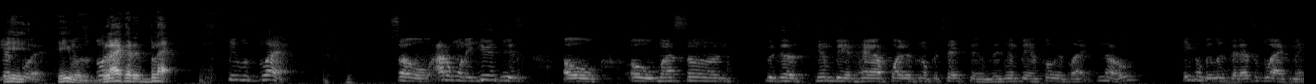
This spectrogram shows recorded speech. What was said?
guess He, what? he was blacker than black. He was black. So I don't want to hear this. Oh, oh, my son, because him being half white is gonna protect him than him being fully black. No, he's gonna be looked at as a black man.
